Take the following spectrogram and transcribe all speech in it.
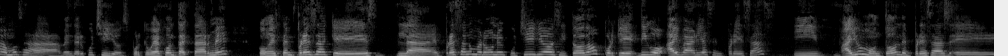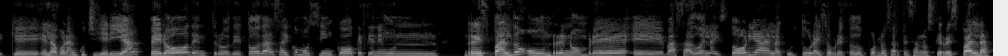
vamos a vender cuchillos, porque voy a contactarme con esta empresa que es la empresa número uno en cuchillos y todo, porque digo, hay varias empresas y hay un montón de empresas eh, que elaboran cuchillería, pero dentro de todas hay como cinco que tienen un respaldo o un renombre eh, basado en la historia, en la cultura y sobre todo por los artesanos que respalda.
